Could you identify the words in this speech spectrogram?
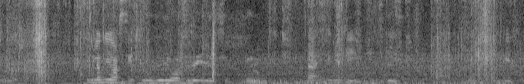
সুন্দর। এগুলো কি আছে যেগুলো আছে রে দিচ্ছে ধরো তাই? এগুলো কি? গিফট এগুলো সব গিফট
